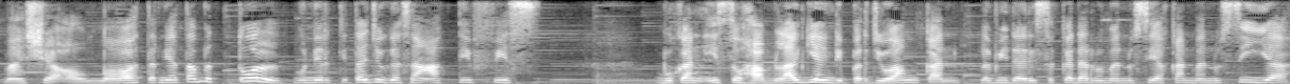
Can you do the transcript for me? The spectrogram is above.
Masya Allah, ternyata betul Munir kita juga sang aktivis. Bukan isu HAM lagi yang diperjuangkan, lebih dari sekedar memanusiakan manusia.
